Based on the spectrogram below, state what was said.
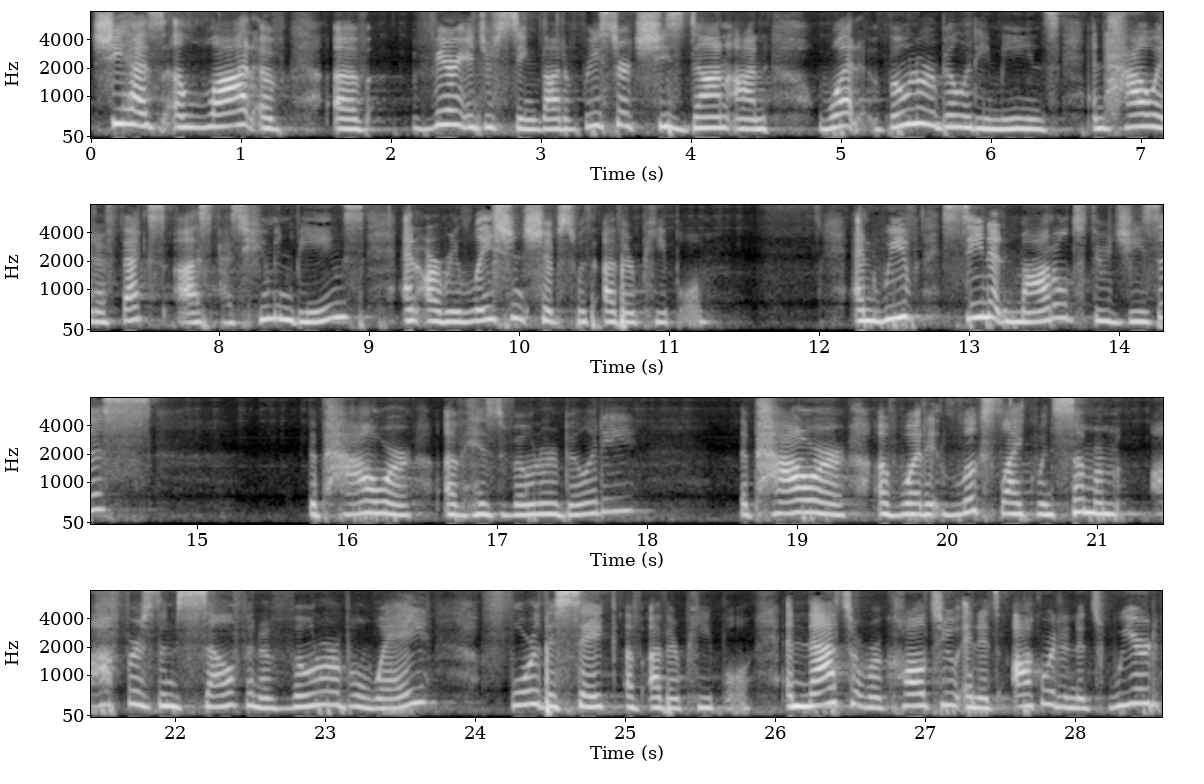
she has a lot of, of very interesting lot of research she's done on what vulnerability means and how it affects us as human beings and our relationships with other people. And we've seen it modeled through Jesus the power of his vulnerability, the power of what it looks like when someone offers themselves in a vulnerable way for the sake of other people. And that's what we're called to, and it's awkward and it's weird,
